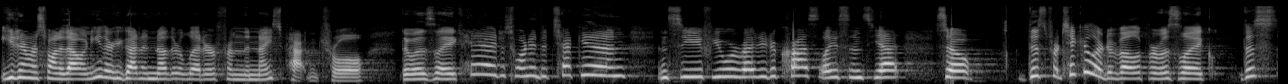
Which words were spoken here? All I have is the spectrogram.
he didn't respond to that one either. He got another letter from the NICE patent troll that was like, hey, I just wanted to check in and see if you were ready to cross license yet. So this particular developer was like, this,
